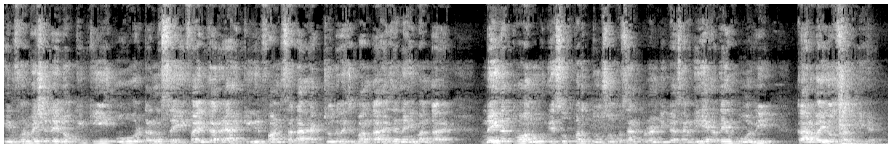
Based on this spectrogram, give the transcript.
ਇਨਫੋਰਮੇਸ਼ਨ ਲੈ ਲਓ ਕਿ ਕੀ ਉਹ ਰਿਟਰਨ ਸਹੀ ਫਾਈਲ ਕਰ ਰਿਹਾ ਹੈ, ਕੀ ਰਿਫੰਡ ਸਾਡਾ ਐਕਚੁਅਲ ਦੇ ਵਿੱਚ ਬਣਦਾ ਹੈ ਜਾਂ ਨਹੀਂ ਬਣਦਾ ਹੈ। ਨਹੀਂ ਤਾਂ ਤੁਹਾਨੂੰ ਇਸ ਉੱਪਰ 200% ਪੈਨਲਟੀ ਪੈ ਸਕਦੀ ਹੈ ਅਤੇ ਹੋਰ ਵੀ ਕਾਰਵਾਈ ਹੋ ਸਕਦੀ ਹੈ।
